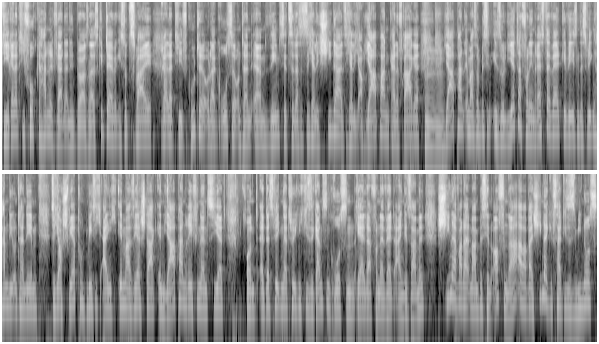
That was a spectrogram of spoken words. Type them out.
die relativ hoch gehandelt werden an den Börsen. Also es gibt ja wirklich so zwei relativ gute oder große Unternehmenssitze. Das ist sicherlich China, sicherlich auch Japan, keine Frage. Mhm. Japan immer so ein bisschen isolierter von den Rest der Welt gewesen. Deswegen haben die Unternehmen sich auch schwerpunktmäßig eigentlich immer sehr stark in Japan refinanziert und äh, deswegen natürlich nicht diese ganzen großen Gelder von der Welt eingesammelt. China war da immer ein bisschen offener, aber bei China gibt es halt dieses Minus,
